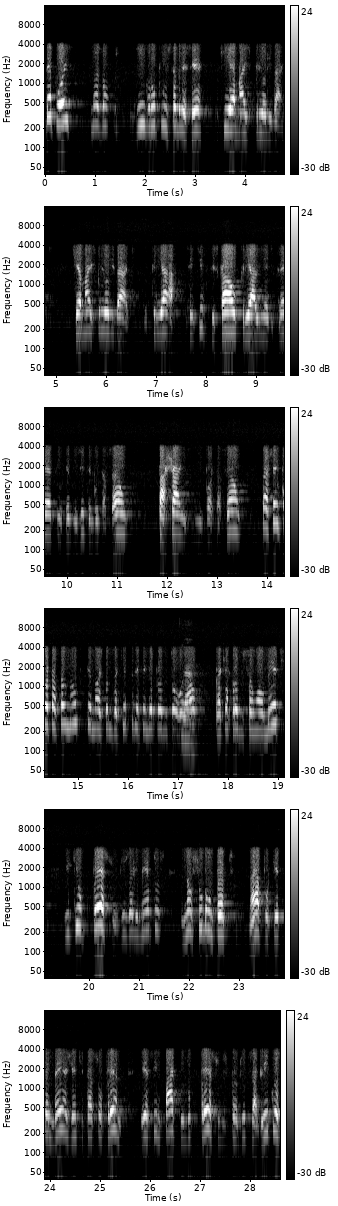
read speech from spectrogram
Depois, nós vamos, em grupo, estabelecer o que é mais prioridade. Se é mais prioridade criar incentivo fiscal, criar linha de crédito, reduzir tributação, taxar importação. Taxar importação não, porque nós estamos aqui para defender o produtor rural, é. para que a produção aumente e que o preço dos alimentos não subam tanto, né? porque também a gente está sofrendo esse impacto do preço dos produtos agrícolas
